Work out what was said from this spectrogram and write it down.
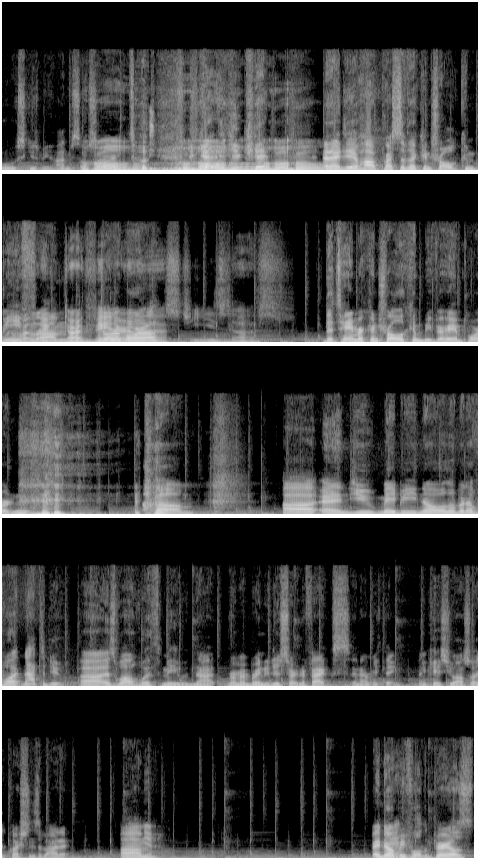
Ooh, excuse me, I'm so sorry. Oh. you get, you get an idea of how oppressive the control can be We from like Darth Vader on Dorugora. Jesus. The tamer control can be very important. um, uh, and you maybe know a little bit of what not to do uh, as well with me not remembering to do certain effects and everything. In case you also had questions about it. Um, Yeah. And don't Yeah. be fooled. Imperial's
